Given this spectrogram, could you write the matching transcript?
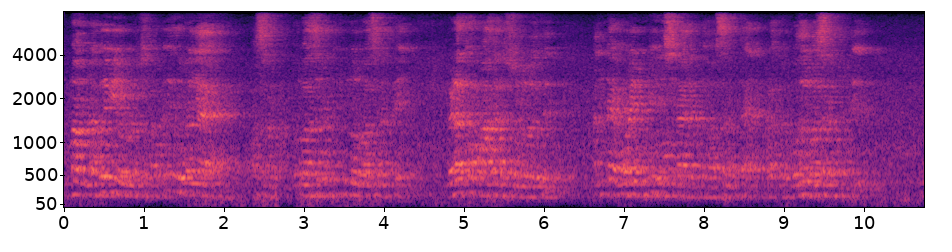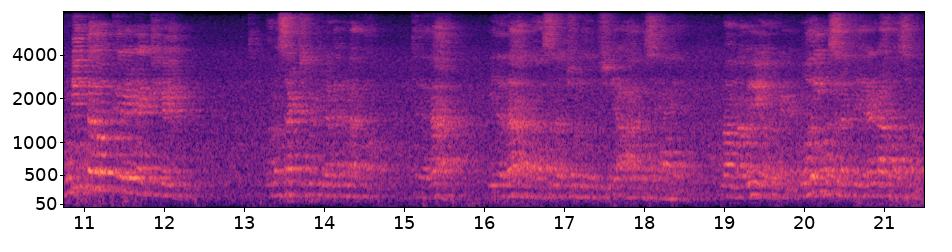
இமாம் நபரி அவர்கள் சொன்னாங்க இது நல்ல வசனம். ஒரு வசனத்துக்கு இன்னொரு வசனத்தை விளக்கமாக சொல்லுவது. அந்த முறைப்படி என்ன இந்த வசனத்தை விளக்க முதல் வசனத்துக்கு முடிந்த அளவுக்கு இறை அஞ்சுகள் நம்ம சாட்சி பற்றி நடக்குன்னு அர்த்தம். சரிதானா? இதுதான் அந்த வசனம் சொல்லுதுன்னு சொல்லி ஆரம்பிச்சாரு நான் நபவி அவர்கள் முதல் வசனத்தை இரண்டாவது வசனம்.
